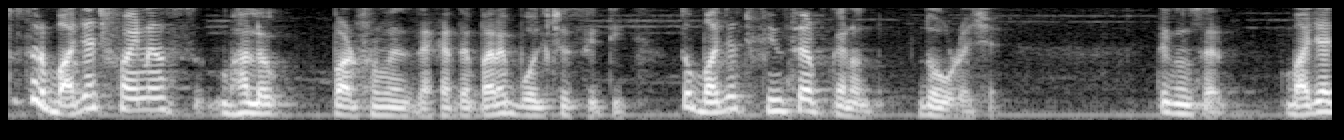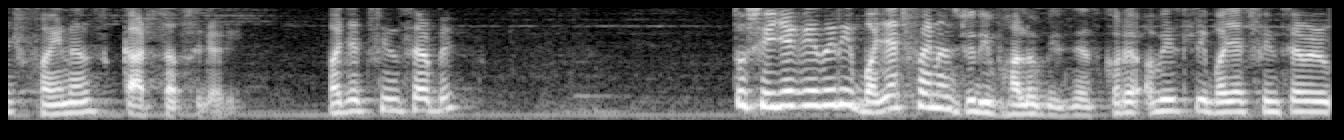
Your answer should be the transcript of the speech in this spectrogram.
তো স্যার বাজাজ ফাইন্যান্স ভালো পারফরমেন্স দেখাতে পারে, বলছে সিটি তো বাজাজ ফিনসার্ভ কেন দৌড়েছে? দেখুন স্যার বাজাজ ফাইন্যান্স কার সাবসিডারি বাজাজ ফিনসার্ভে তো সেই জায়গায় দাঁড়িয়ে বাজাজ ফাইন্যান্স যদি ভালো বিজনেস করে অবভিয়াসলি বাজাজ ফিনসার্ভের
